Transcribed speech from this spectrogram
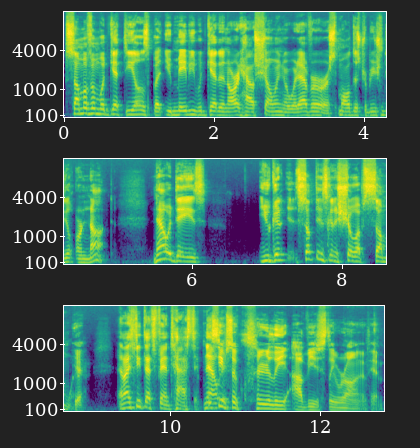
Some of them would get deals, but you maybe would get an art house showing or whatever, or a small distribution deal, or not. Nowadays, you get something's going to show up somewhere, Yeah. and I think that's fantastic. Now, it seems so clearly, obviously wrong of him.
